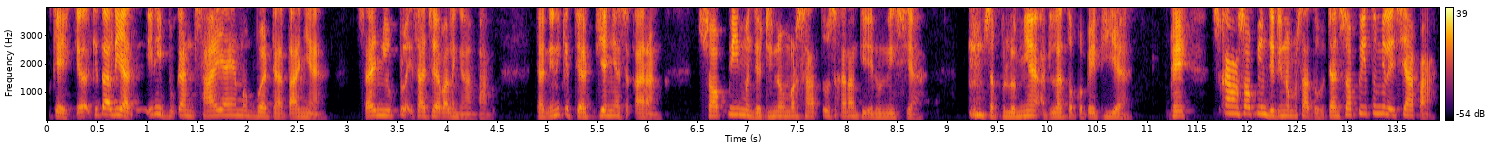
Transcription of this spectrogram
Oke, kita, kita lihat. Ini bukan saya yang membuat datanya. Saya nyuplek saja paling gampang. Dan ini kejadiannya sekarang. Shopee menjadi nomor satu sekarang di Indonesia. Sebelumnya adalah Tokopedia. Oke, sekarang Shopee menjadi nomor satu. Dan Shopee itu milik siapa?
